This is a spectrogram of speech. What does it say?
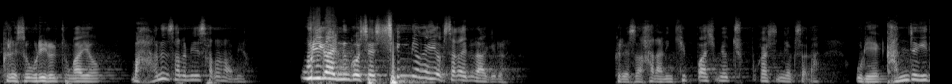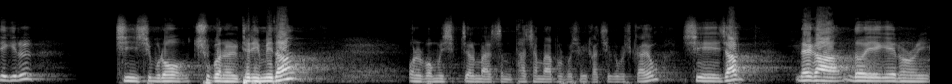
그래서 우리를 통하여 많은 사람이 살아나며 우리가 있는 곳에 생명의 역사가 일어나기를 그래서 하나님 기뻐하시며 축복하신 역사가 우리의 감정이 되기를 진심으로 축원을 드립니다. 오늘 보면 10절 말씀 다시 한번 앞을 보시고 같이 읽어보실까요? 시작 내가 너에게 이르노니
